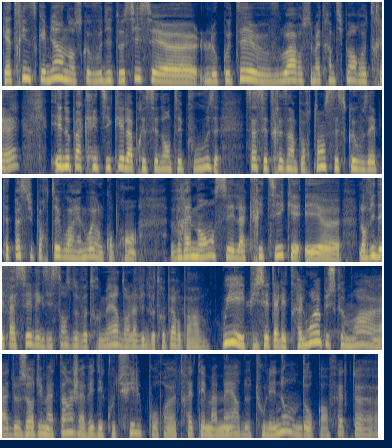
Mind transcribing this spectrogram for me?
Catherine, ce qui est bien dans ce que vous dites aussi, c'est euh, le côté euh, vouloir se mettre un petit peu en retrait et ne pas critiquer la précédente épouse. Ça, c'est très important. C'est ce que vous avez peut-être pas supporté, voire rien de moi, et on le comprend vraiment. C'est la critique et, et, euh, l'envie d'effacer l'existence de votre mère dans la vie de votre père auparavant. Oui, et puis c'est allé très loin puisque moi, euh, à 2 heures du matin, j'avais des coups de fil pour euh, traiter ma mère de tous les noms. Donc en fait, euh,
